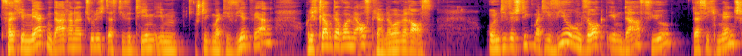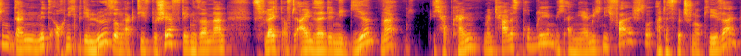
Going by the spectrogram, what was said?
Das heißt, wir merken daran natürlich, dass diese Themen eben stigmatisiert werden. Und ich glaube, da wollen wir aufklären, da wollen wir raus. Und diese Stigmatisierung sorgt eben dafür, dass sich Menschen dann mit auch nicht mit den Lösungen aktiv beschäftigen, sondern es vielleicht auf der einen Seite negieren. Na, ich habe kein mentales Problem, ich ernähre mich nicht falsch, so, ah, das wird schon okay sein.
